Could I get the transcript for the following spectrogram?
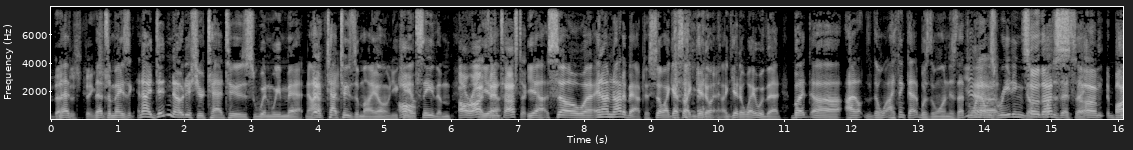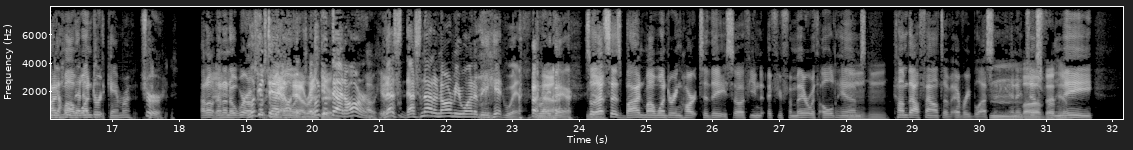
That- distinction. That's amazing. And I did notice your tattoos when we met. Now I have tattoos of my own. You can't Oh, see them. all right, Yeah. fantastic. Yeah. So, uh, and I'm not a Baptist, so I guess I can get a- I get away with that. But uh, I the, I think that was the one. Is that the one I was Yeah. reading? So what does that that's, say? um, Can Bind you hold My that up to Wonder- the camera? Sure. I don't I don't know where I'm Look at supposed that! get arm. yeah, right Look there. at that arm. Oh. That's that's not an arm you want to be hit with, right there. So Yeah. that says, "Bind my wondering heart to thee." So if you if you're familiar with old hymns, "Come thou fount of every blessing," and it Mm-hmm. Just for hymn. me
